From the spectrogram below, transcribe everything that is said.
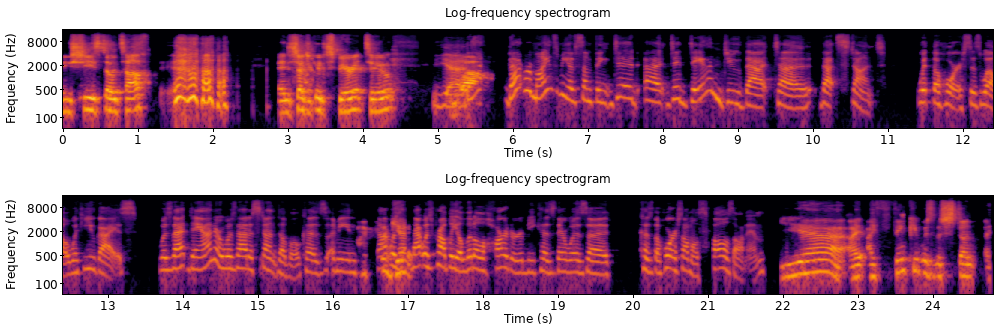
mean, she's so tough and such a good spirit too. yes. Wow. that reminds me of something did uh did dan do that uh that stunt with the horse as well with you guys was that dan or was that a stunt double because i mean I that was forget. that was probably a little harder because there was a because the horse almost falls on him Yeah, I, I think it was the stunt. I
